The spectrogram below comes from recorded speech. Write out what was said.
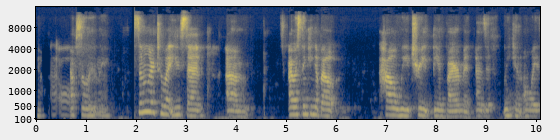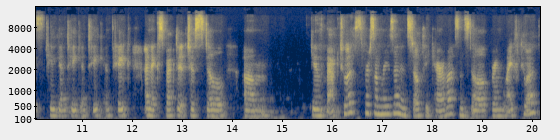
yeah, at all. Absolutely. Yeah. Similar to what you said, um, I was thinking about how we treat the environment as if we can always take and take and take and take and expect it to still um, give back to us for some reason and still take care of us and still bring life to us.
